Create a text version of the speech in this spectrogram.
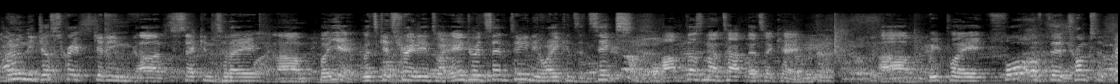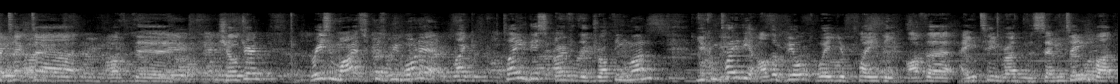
I only just scraped getting uh, second today. Um, but yeah, let's get straight into it. Android 17, he awakens at 6. Um, doesn't untap, that's okay. Um, we play four of the Trunks of Protector of the Children. Reason why is because we want to like play this over the dropping one. You can play the other build where you play the other 18 rather than the 17, but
